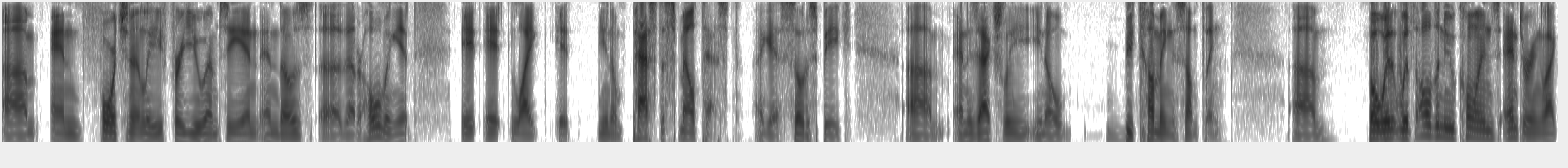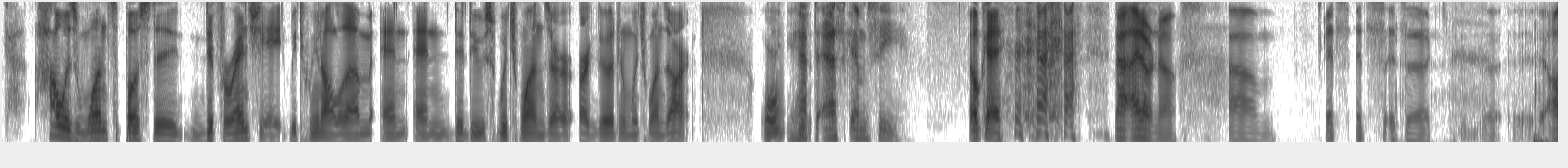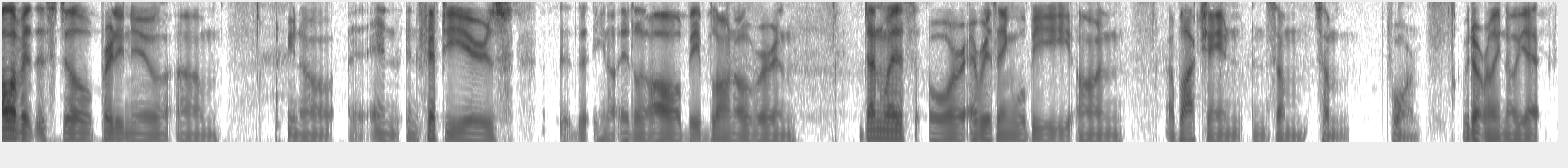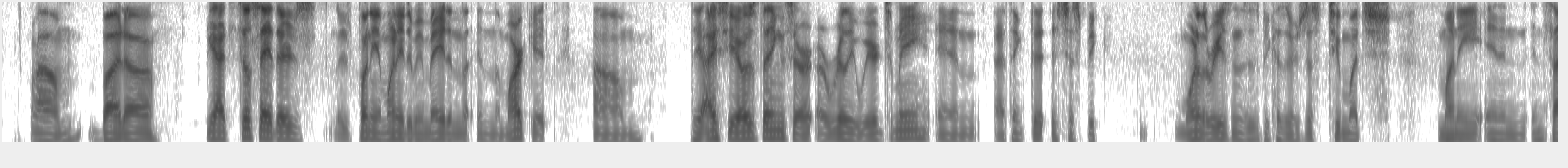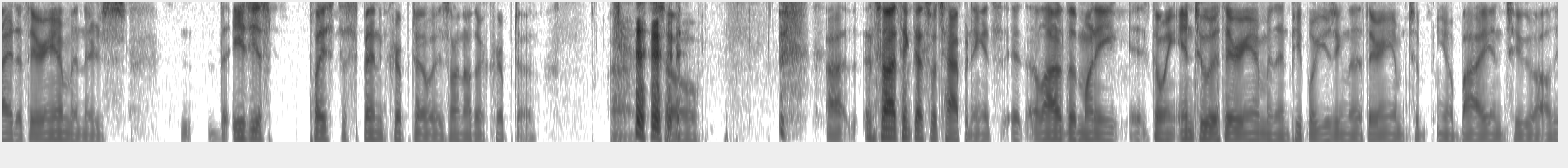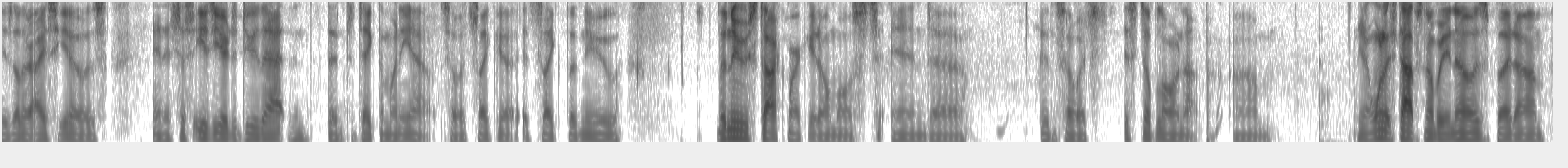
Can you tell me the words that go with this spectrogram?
Um, and fortunately for you MC and and those uh, that are holding it, it it like it you know passed the smell test, I guess so to speak, um, and is actually you know becoming something. Um, but with with all the new coins entering, like how is one supposed to differentiate between all of them and and deduce which ones are are good and which ones aren't? Or you have to ask MC. Okay. no, I don't know. Um, it's it's it's a uh, all of it is still pretty new. Um, you know, in in 50 years, you know, it'll all be blown over and done with, or everything will be on a blockchain in some some form. We don't really know yet, um, but uh, yeah, I'd still say there's there's plenty of money to be made in the in the market. Um, the ICOs things are, are really weird to me, and I think that it's just be- one of the reasons is because there's just too much money in inside Ethereum, and there's the easiest place to spend crypto is on other crypto. Uh, so uh, and so I think that's what's happening. It's it, a lot of the money is going into Ethereum, and then people are using the Ethereum to you know buy into all these other ICOs, and it's just easier to do that than than to take the money out. So it's like a, it's like the new the new stock market almost, and uh, and so it's it's still blowing up. Um, you know, when it stops, nobody knows, but um,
